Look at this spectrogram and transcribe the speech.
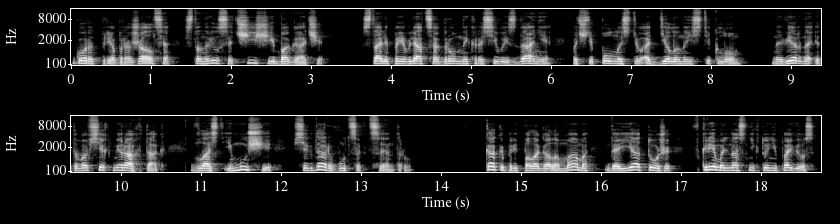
город преображался, становился чище и богаче. Стали появляться огромные красивые здания, почти полностью отделанные стеклом. Наверное, это во всех мирах так. Власть имущие всегда рвутся к центру. Как и предполагала мама, да и я тоже, в Кремль нас никто не повез –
